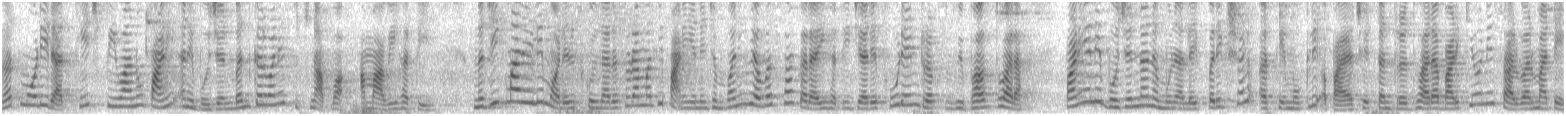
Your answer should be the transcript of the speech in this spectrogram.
ગત મોડી રાતથી જ પીવાનું પાણી અને ભોજન બંધ કરવાની સૂચના આપવામાં આવી હતી. નજીકમાં રહેલી મોડેલ સ્કૂલના રસોડામાંથી પાણી અને જમવાની વ્યવસ્થા કરાઈ હતી, જ્યારે ફૂડ એન્ડ ડ્રગ્સ વિભાગ દ્વારા પાણી અને ભોજનના નમૂના લઈ પરીક્ષણ અર્થે મોકલી અપાયા છે. તંત્ર દ્વારા બાળકીઓની સારવાર માટે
